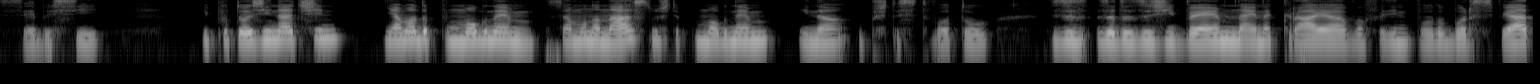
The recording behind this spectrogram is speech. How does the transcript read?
себе си. И по този начин няма да помогнем само на нас, но ще помогнем и на обществото, за, за да заживеем най-накрая в един по-добър свят.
